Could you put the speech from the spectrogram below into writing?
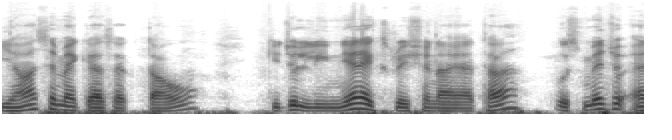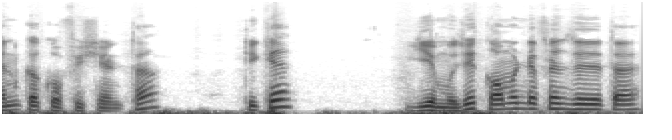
यहाँ से मैं कह सकता हूँ कि जो लीनियर एक्सप्रेशन आया था, उसमें जो एन का कोफिशियंट था, ठीक है, ये मुझे कॉमन डिफरेंस दे देता है।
